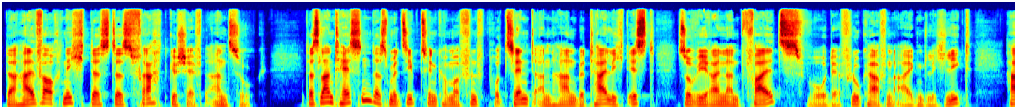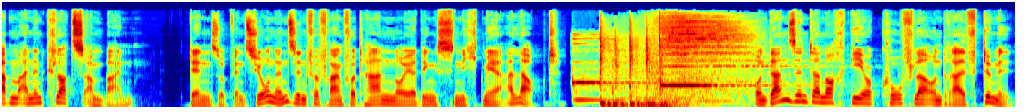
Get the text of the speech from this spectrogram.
Da half auch nicht, dass das Frachtgeschäft anzog. Das Land Hessen, das mit 17,5 Prozent an Hahn beteiligt ist, sowie Rheinland-Pfalz, wo der Flughafen eigentlich liegt, haben einen Klotz am Bein. Denn Subventionen sind für Frankfurt-Hahn neuerdings nicht mehr erlaubt. Und dann sind da noch Georg Kofler und Ralf Dümmel.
